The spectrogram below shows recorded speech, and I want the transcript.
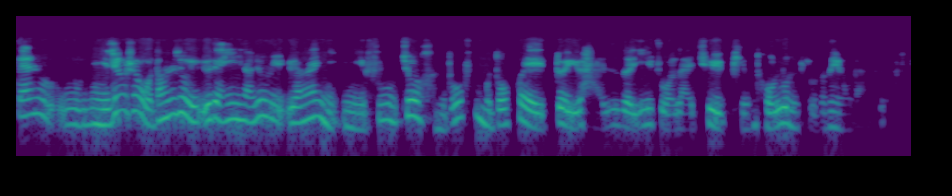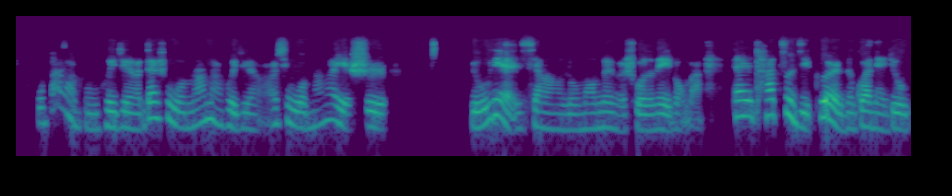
但是我你这个事儿，我当时就有点印象，就是原来你你父就是很多父母都会对于孩子的衣着来去评头论足的那种感觉。我爸爸不会这样，但是我妈妈会这样，而且我妈妈也是有点像龙猫妹妹说的那种吧，但是她自己个人的观点就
